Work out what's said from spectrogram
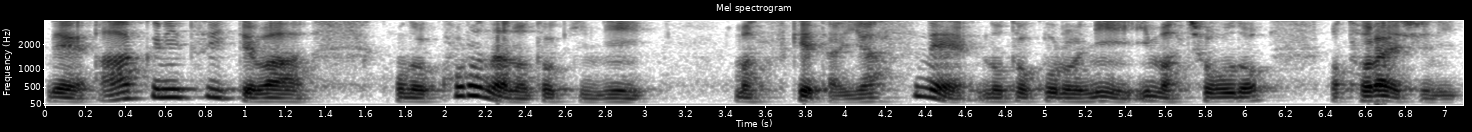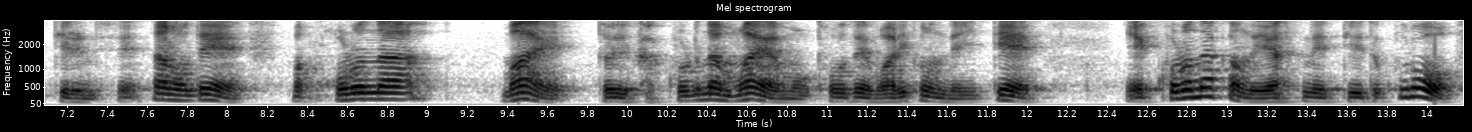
でアークについてはこのコロナの時にま、つけた安値のところに今ちょうど、まトライしに行ってるんですね。なので、ま、コロナ前というかコロナ前はもう当然割り込んでいて、コロナ禍の安値っていうところを、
